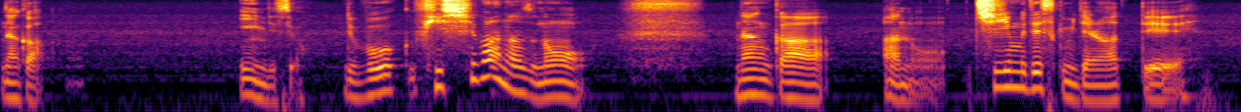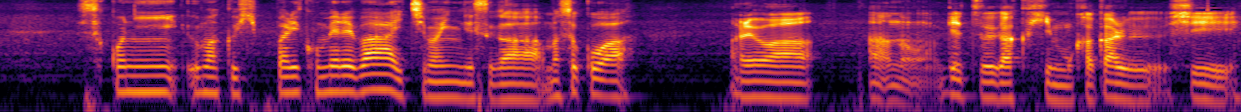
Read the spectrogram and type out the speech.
なんか、いいんですよ。で、僕、フィッシュバーナーズの、なんか、あの、チームデスクみたいなのがあって、そこにうまく引っ張り込めれば一番いいんですが、まあ、そこは、あれは、あの、月額費もかかるし、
